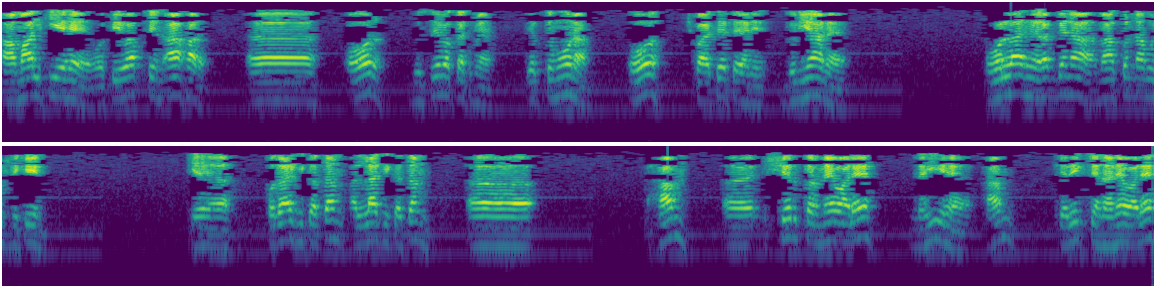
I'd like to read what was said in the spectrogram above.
اعمال کیے ہیں وفي وقت آخر اور دوسرے وقت میں یکتمونا او چھپاتے تھے یعنی دنیا میں۔ واللہ ربنا ما کننا مشرکین۔ کہ خدا کی قسم، اللہ کی قسم ہم شرک کرنے والے نہیں ہیں۔ ہم شریک چہنانے والے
